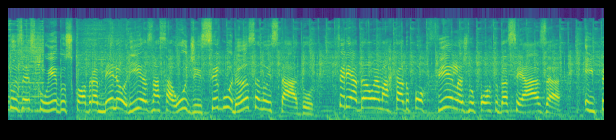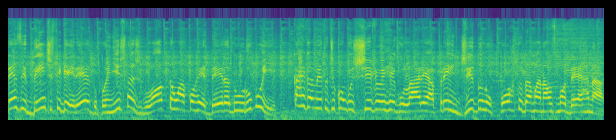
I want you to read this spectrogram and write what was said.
dos excluídos cobra melhorias na saúde e segurança no estado. Feriadão é marcado por filas no porto da Ceasa. Em Presidente Figueiredo, banhistas lotam a corredeira do Urubuí. Carregamento de combustível irregular é apreendido no porto da Manaus Moderna.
